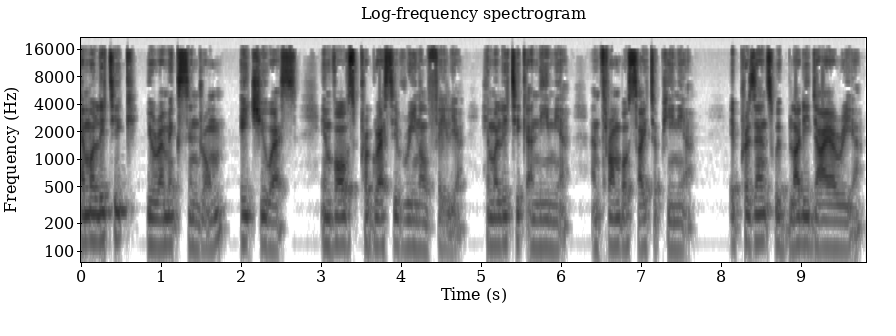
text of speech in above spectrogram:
Hemolytic uremic syndrome, HUS, involves progressive renal failure, hemolytic anemia, and thrombocytopenia. It presents with bloody diarrhea,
